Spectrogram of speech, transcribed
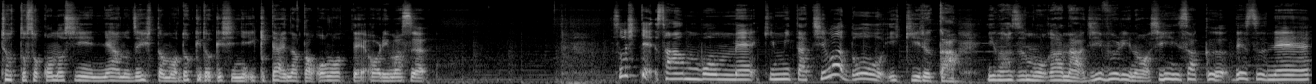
ちょっとそこのシーンねあのぜひともドキドキしに行きたいなと思っております。そして3本目「君たちはどう生きるか」言わずもがなジブリの新作ですね。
